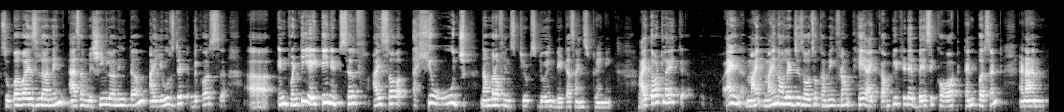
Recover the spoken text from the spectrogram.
supervised learning as a machine learning term i used it because uh, in 2018 itself i saw a huge number of institutes doing data science training i thought like and my my knowledge is also coming from hey i completed a basic cohort 10% and i am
